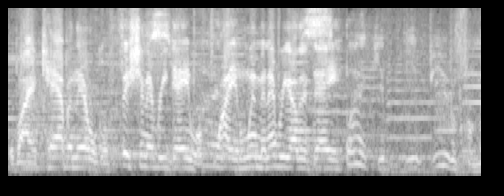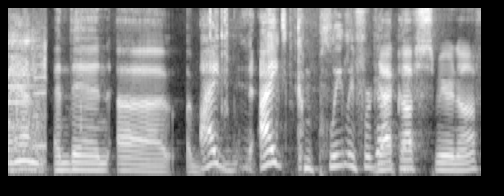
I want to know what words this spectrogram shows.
We'll buy a cabin there. We'll go fishing every day. We'll fly in women every other day. Spike, you, you're beautiful, man. And then uh, I I completely forgot. Yakov Smirnoff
